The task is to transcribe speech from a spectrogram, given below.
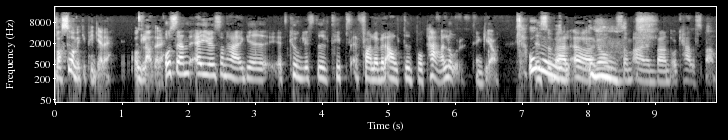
vara så mycket piggare och gladare. Och sen är ju en sån här grej, ett kungligt stiltips faller väl alltid på pärlor, tänker jag. I Oh! såväl öron som armband och halsband.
